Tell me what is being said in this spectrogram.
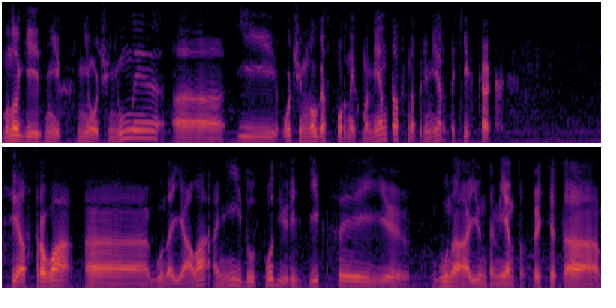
Многие из них не очень умные э, и очень много спорных моментов, например, таких как все острова э, Гуна-Яла, они идут под юрисдикцией Гуна Аюнтаменто, то есть это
